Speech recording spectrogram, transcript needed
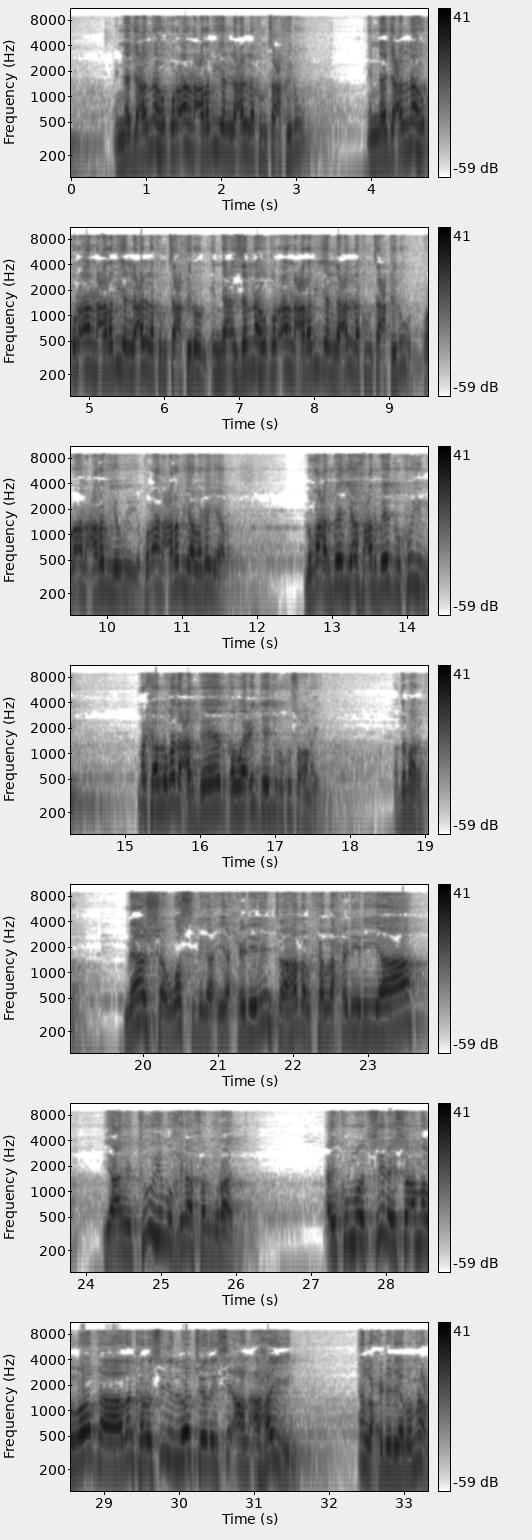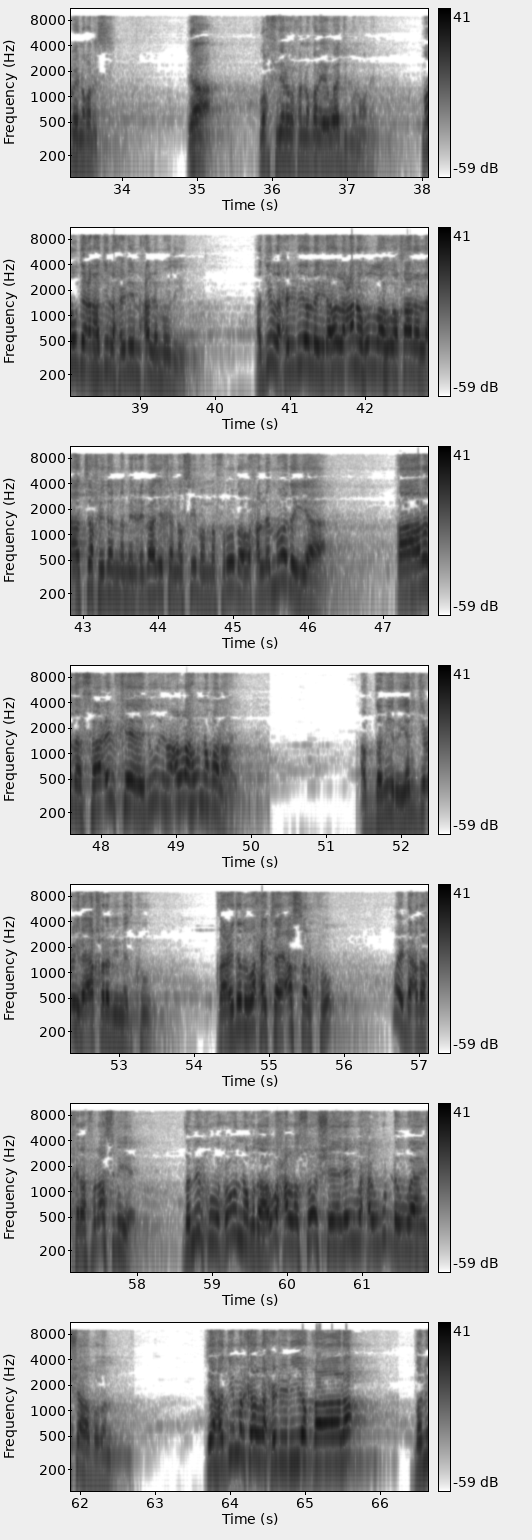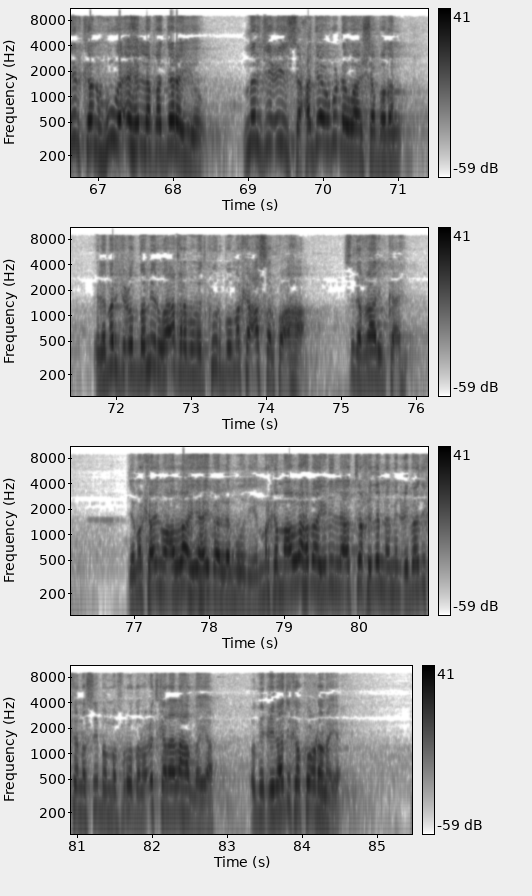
Ina jacalnaahu qur'aanan carabiyan lacalakum tacqiluun ina jacalnaahu qur'aanan carabiyan lacalakum tacqiluun ina anzalnaahu qur'aanan carabiyan lacalakum tacqiluun qur'aan carabiya weeye qur'aan carabiya laga yeelay luqa carbeed iyo af carbeed buu ku yimi marka luqada carbeed qawaaciddeedii buu ku soconaya haddama aragta meesha wasliga iyo xidhiidhinta hadalka la xidhiidhiyaa yacni tuuhimu khilaafa almuraad ay ku moodsiinayso ama loo qaadan karo sidii loo jeeday si aan ahayn in la xidhiidhiya mamnuuc bay noqonaysa. Ya waqfigana wuxuu noqonaya waajib buu noqonaya. Mawdican haddii la xidhiidhiyo maxaa la moodaya haddii la xidhiidhiyo la yidhahdo lacanahu allahu wa qaala la atakhidanna min cibaadika nasiiban mafruuda. Waxaa la moodayaa qaalada faacilkeedu inuu allah u noqonaayo addamiiru yarjicu ilaa aqrabi madkuur. Qaacidadu waxay tahay asalku way dhacdaa khilaafulasliye damiirku wuxuu u noqdaa waxa la soo sheegay waxa ugu dhowaanshaha badan. Dee haddii markaa la xidhiidhiyo qaala damiirkan huwa ehel la qadarayo marjiciisa xaggee ugu dhowaansho badan. Ila marjicu damiir waa aqrabu madkuur buu markaa asalku ahaa sida haalibka ahi dee markaa inuu allah yahay baa la moodaya. Marka ma allah baa yidhi la attakhidanna min cibaadika nasiiban mafruudan oo cid kale la hadlaya oo min cibaadika ku odhanaya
